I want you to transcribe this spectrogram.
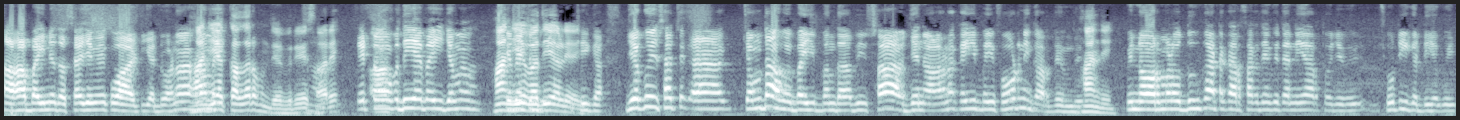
ਆਹ ਬਾਈ ਨੇ ਦੱਸਿਆ ਜਿਵੇਂ ਕੁਆਲਿਟੀ ਅੱਡੋ ਹਨਾ? ਹਾਂਜੀ ਇਹ ਕਲਰ ਹੁੰਦੇ ਆ ਵੀਰੇ ਇਹ ਸਾਰੇ। ਇਹ ਟੌਪ ਦੀ ਹੈ ਬਾਈ ਜਮਾ। ਹਾਂਜੀ ਵਧੀਆ ਵਾਲੇ ਆ ਜੀ। ਠੀਕ ਆ। ਜੇ ਕੋਈ ਸੱਚ ਅਹ, ਚਾਹੁੰਦਾ ਹੋਵੇ ਬਾਈ ਬੰਦਾ ਵੀ ਹਿਸਾਬ ਜੇ ਨਾਲ ਹਨਾ ਕਈ ਬਾਈ ਅਫੋਰਡ ਨਹੀਂ ਕਰਦੇ ਹੁੰਦੇ। ਹਾਂਜੀ। ਵੀ ਨਾਰਮਲ ਉਦੋਂ ਵੀ ਘੱਟ ਕਰ ਸਕਦੇ ਆ ਕਿ 3000 ਤੋਂ ਜੇ ਛੋਟੀ ਗੱਡੀ ਆ ਕੋਈ।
